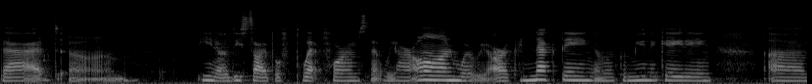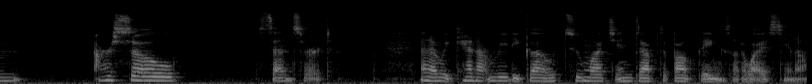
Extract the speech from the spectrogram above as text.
that um, you know these type of platforms that we are on, where we are connecting and we're communicating, um, are so censored. and then we cannot really go too much in depth about things otherwise you know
